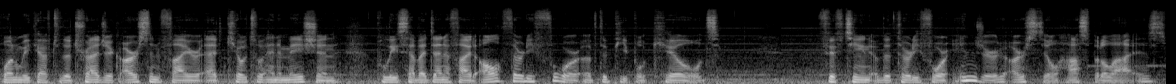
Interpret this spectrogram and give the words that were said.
One week after the tragic arson fire at Kyoto Animation, police have identified all 34 of the people killed. 15 of the 34 injured are still hospitalized.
